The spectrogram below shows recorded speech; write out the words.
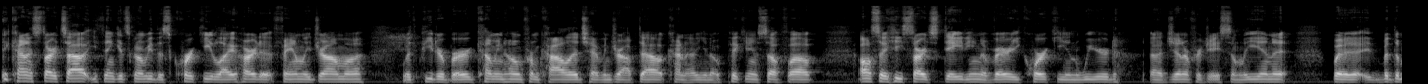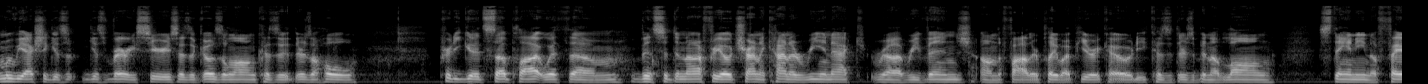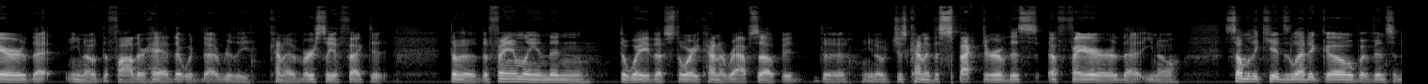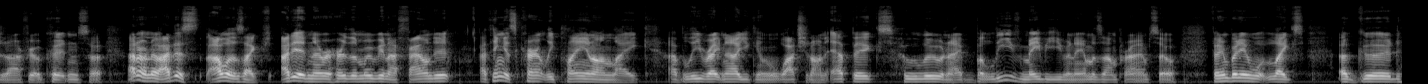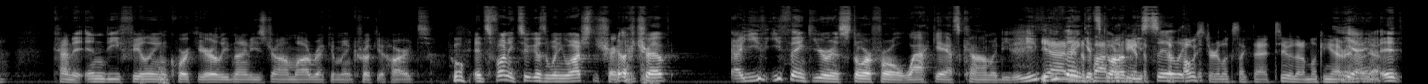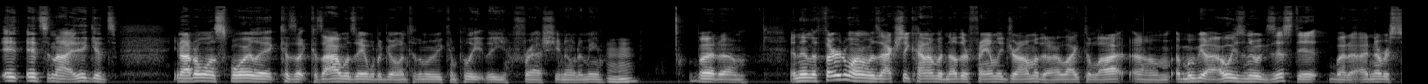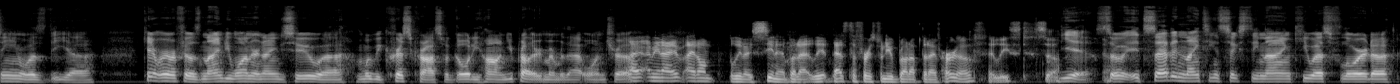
it kind of starts out. You think it's going to be this quirky, lighthearted family drama with Peter Berg coming home from college, having dropped out, kind of you know picking himself up. Also, he starts dating a very quirky and weird uh, Jennifer Jason Lee in it, but but the movie actually gets gets very serious as it goes along because there's a whole pretty good subplot with um, Vincent D'Onofrio trying to kind of reenact uh, revenge on the father, played by Peter Coyote, because there's been a long standing affair that you know the father had that would that really kind of adversely affected the the family, and then the way the story kind of wraps up, it the you know just kind of the specter of this affair that you know some of the kids let it go, but Vincent D'Onofrio couldn't. So I don't know. I just I was like I didn't never heard the movie and I found it I think it's currently playing on like I believe right now you can watch it on Epix, Hulu, and I believe maybe even Amazon Prime. So if anybody likes a good kind of indie feeling, quirky early '90s drama, I recommend Crooked Hearts. Cool. It's funny too because when you watch the trailer, Trev, uh, you you think you're in store for a whack ass comedy. You, yeah, you think mean, it's going to be the, silly. The poster looks like that too that I'm looking at right yeah, now. Yeah, it, it, it's not. It gets you know I don't want to spoil it because because I was able to go into the movie completely fresh. You know what I mean? Mm-hmm. But um, and then the third one was actually kind of another family drama that I liked a lot. Um, a movie I always knew existed, but I'd never seen was the uh, can't remember if it was ninety one or ninety two uh, movie Crisscross with Goldie Hawn. You probably remember that one, Trev. I, I mean, I, I don't believe I've seen it, but I, that's the first one you brought up that I've heard of, at least. So yeah, yeah. so it's set in nineteen sixty nine, Key West, Florida.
